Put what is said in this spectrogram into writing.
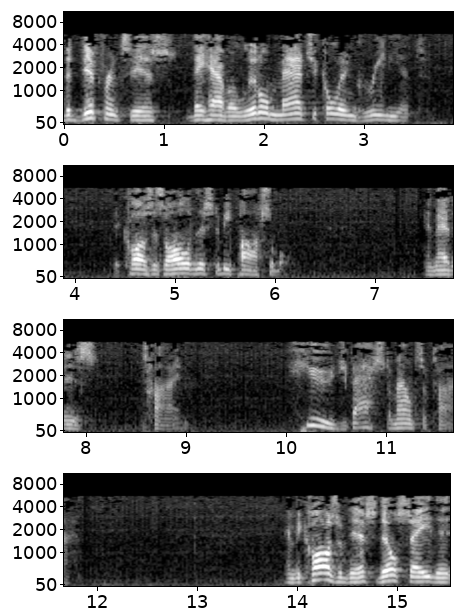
The difference is they have a little magical ingredient that causes all of this to be possible. And that is time. Huge, vast amounts of time. And because of this, they'll say that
